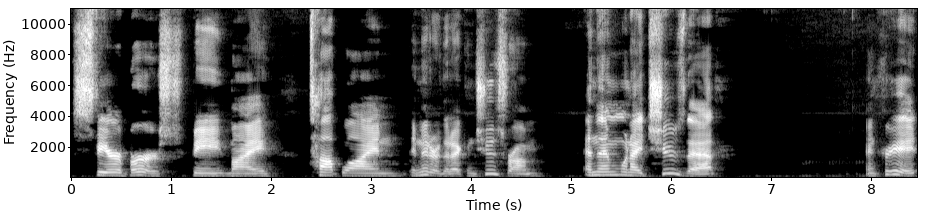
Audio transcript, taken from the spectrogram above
sphere burst be my top line emitter that I can choose from. And then when I choose that and create,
